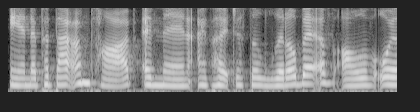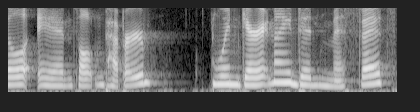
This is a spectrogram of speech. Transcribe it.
and I put that on top. And then I put just a little bit of olive oil and salt and pepper. When Garrett and I did Misfits,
